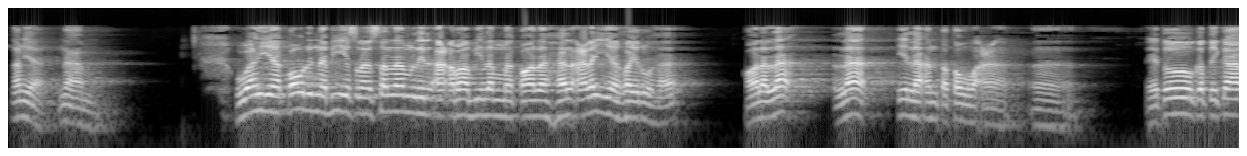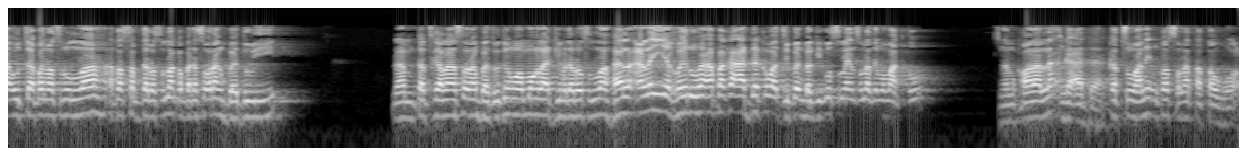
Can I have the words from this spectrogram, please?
Naam ya? Naam. Wa hiya qaulun Nabi sallallahu alaihi wasallam lil a'rabi lamma qala hal alayya ghairuha? Qala la la illa an tatawwa'a. Nah, itu ketika ucapan Rasulullah atau sabda Rasulullah kepada seorang badui Nah, tatkala seorang badui itu ngomong lagi kepada Rasulullah, "Hal alayya ghairuha? Apakah ada kewajiban bagiku selain salat lima waktu?" Nah, qala la, enggak ada, kecuali engkau salat tatawwu'.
